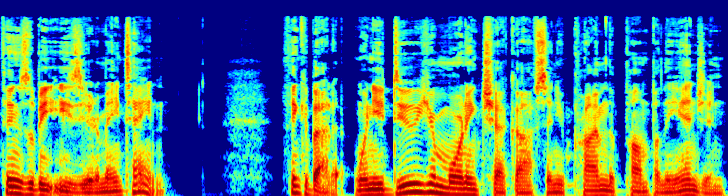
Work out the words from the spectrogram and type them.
things will be easier to maintain. Think about it. When you do your morning checkoffs and you prime the pump on the engine,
